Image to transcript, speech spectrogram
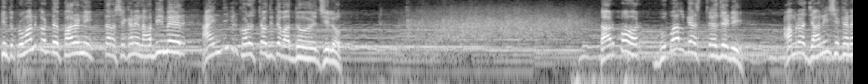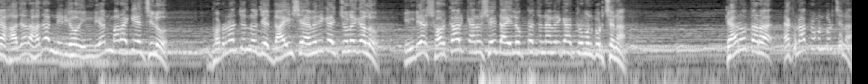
কিন্তু প্রমাণ করতে পারেনি তারা। সেখানে নাদিমের আইনজীবীর খরচটাও দিতে বাধ্য হয়েছিল। তারপর ভূপাল গ্যাস ট্র্যাজেডি। আমরা জানি সেখানে হাজার হাজার নিরীহ ইন্ডিয়ান মারা গিয়েছিল। ঘটনার জন্য যে দায়ী সে আমেরিকায় চলে গেল। ইন্ডিয়ার সরকার কেন সেই দায়ী লোকটার জন্য আমেরিকা আক্রমণ করছে না? কেন তারা এখন আক্রমণ করছে না?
